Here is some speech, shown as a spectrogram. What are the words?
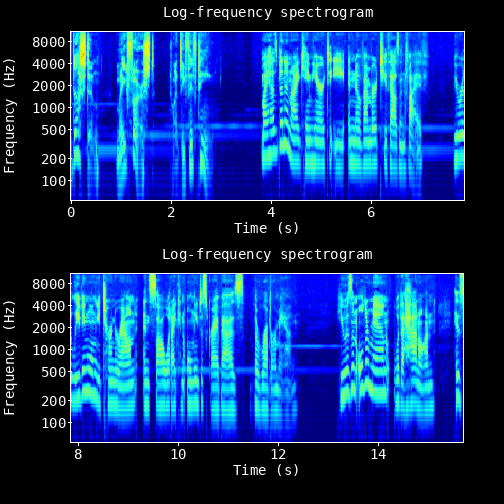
Dustin, May 1st, 2015. My husband and I came here to eat in November 2005. We were leaving when we turned around and saw what I can only describe as the rubber man. He was an older man with a hat on. His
